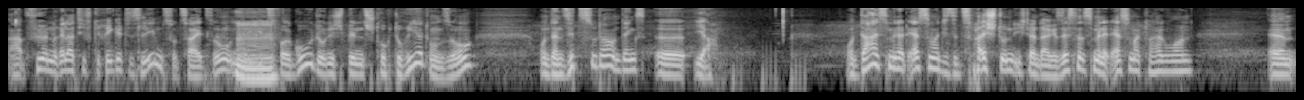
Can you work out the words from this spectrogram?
hab für ein relativ geregeltes Leben zurzeit so und mir geht's voll gut und ich bin strukturiert und so. Und dann sitzt du da und denkst, äh, ja. Und da ist mir das erste Mal, diese zwei Stunden, die ich dann da gesessen habe, ist mir das erste Mal klar geworden, ähm,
